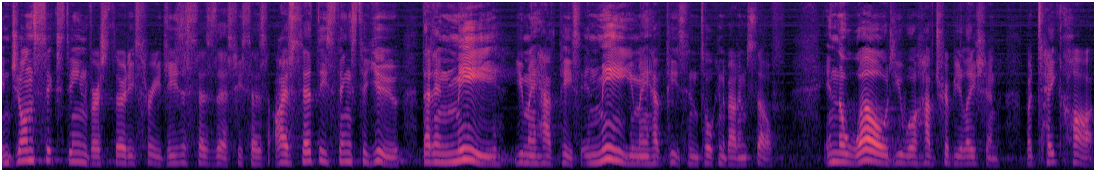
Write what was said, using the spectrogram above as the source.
In John 16, verse 33, Jesus says this He says, I have said these things to you that in me you may have peace. In me you may have peace, in talking about himself. In the world you will have tribulation, but take heart,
